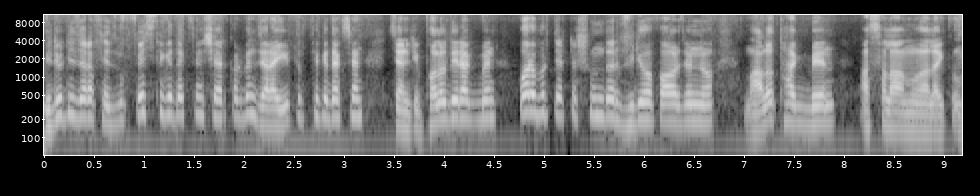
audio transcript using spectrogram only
ভিডিওটি যারা ফেসবুক পেজ থেকে দেখছেন শেয়ার করবেন। যারা ইউটিউব থেকে দেখছেন চ্যানেলটি ফলো দিয়ে রাখবেন। পরবর্তী একটা সুন্দর ভিডিও পাওয়ার জন্য ভালো থাকবেন। আসসালামু আলাইকুম।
